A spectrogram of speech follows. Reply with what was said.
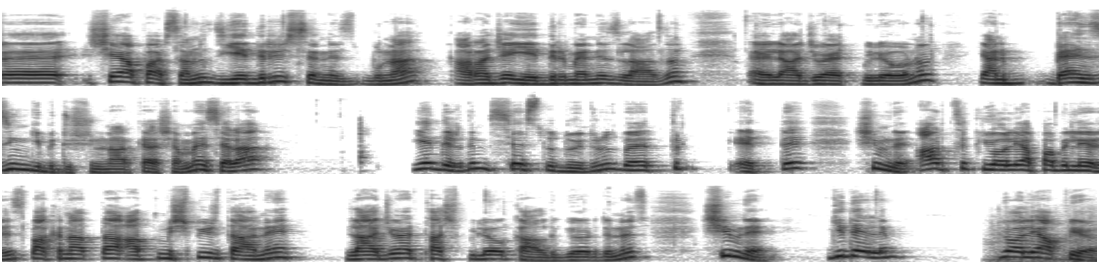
e, şey yaparsanız yedirirseniz buna araca yedirmeniz lazım e, lacivert bloğunu. Yani benzin gibi düşünün arkadaşlar. Mesela yedirdim ses de duydunuz böyle tık etti. Şimdi artık yol yapabiliriz. Bakın hatta 61 tane lacivert taş bloğu kaldı gördünüz. Şimdi gidelim yol yapıyor.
